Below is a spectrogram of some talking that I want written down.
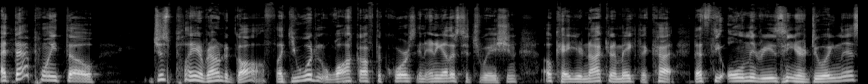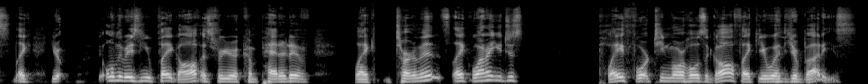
At that point, though, just play around a golf. Like you wouldn't walk off the course in any other situation. Okay, you're not going to make the cut. That's the only reason you're doing this. Like you're the only reason you play golf is for your competitive like tournaments. Like why don't you just play 14 more holes of golf like you're with your buddies.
